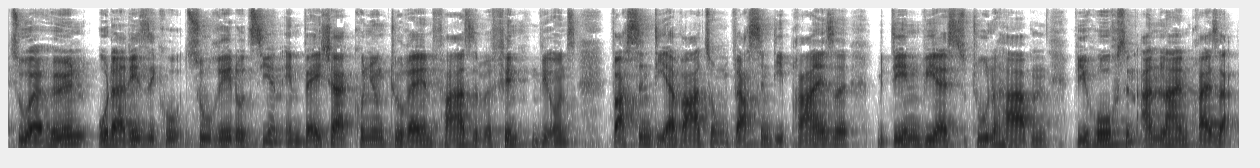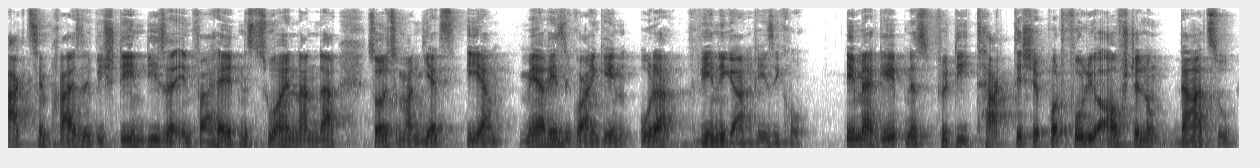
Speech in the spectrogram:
zu erhöhen oder Risiko zu reduzieren? In welcher konjunkturellen Phase befinden wir uns? Was sind die Erwartungen? Was sind die Preise, mit denen wir es zu tun haben? Wie hoch sind Anleihenpreise, Aktienpreise? Wie stehen diese in Verhältnis zueinander? Sollte man jetzt eher mehr Risiko eingehen oder weniger Risiko? Im Ergebnis führt die taktische Portfolioaufstellung dazu,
